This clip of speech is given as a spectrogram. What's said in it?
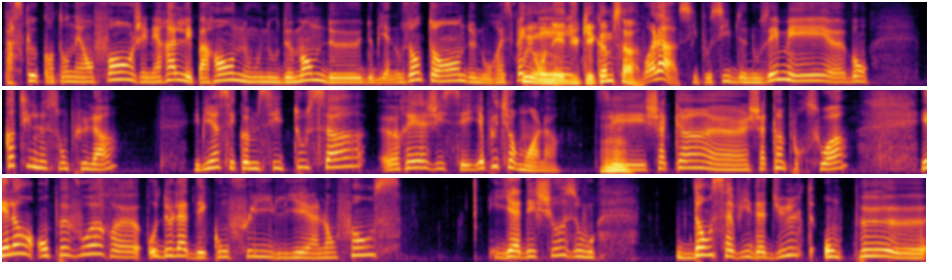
parce que quand on est enfant, en général, les parents nous, nous demandent de, de bien nous entendre, de nous respecter. Oui, on est éduqué comme ça. Voilà, si possible de nous aimer. Euh, bon, quand ils ne sont plus là, eh bien, c'est comme si tout ça euh, réagissait. Il n'y a plus de surmoi là. C'est mmh. chacun, chacun pour soi. Et alors, on peut voir, au-delà des conflits liés à l'enfance, il y a des choses où, dans sa vie d'adulte, on peut euh,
